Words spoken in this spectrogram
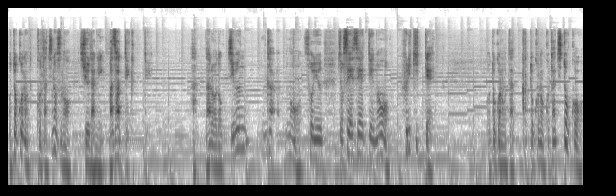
男の子たちのその集団に混ざっていく。なるほど。自分がもうそういう女性性っていうのを振り切って、男の男の子たちとこ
